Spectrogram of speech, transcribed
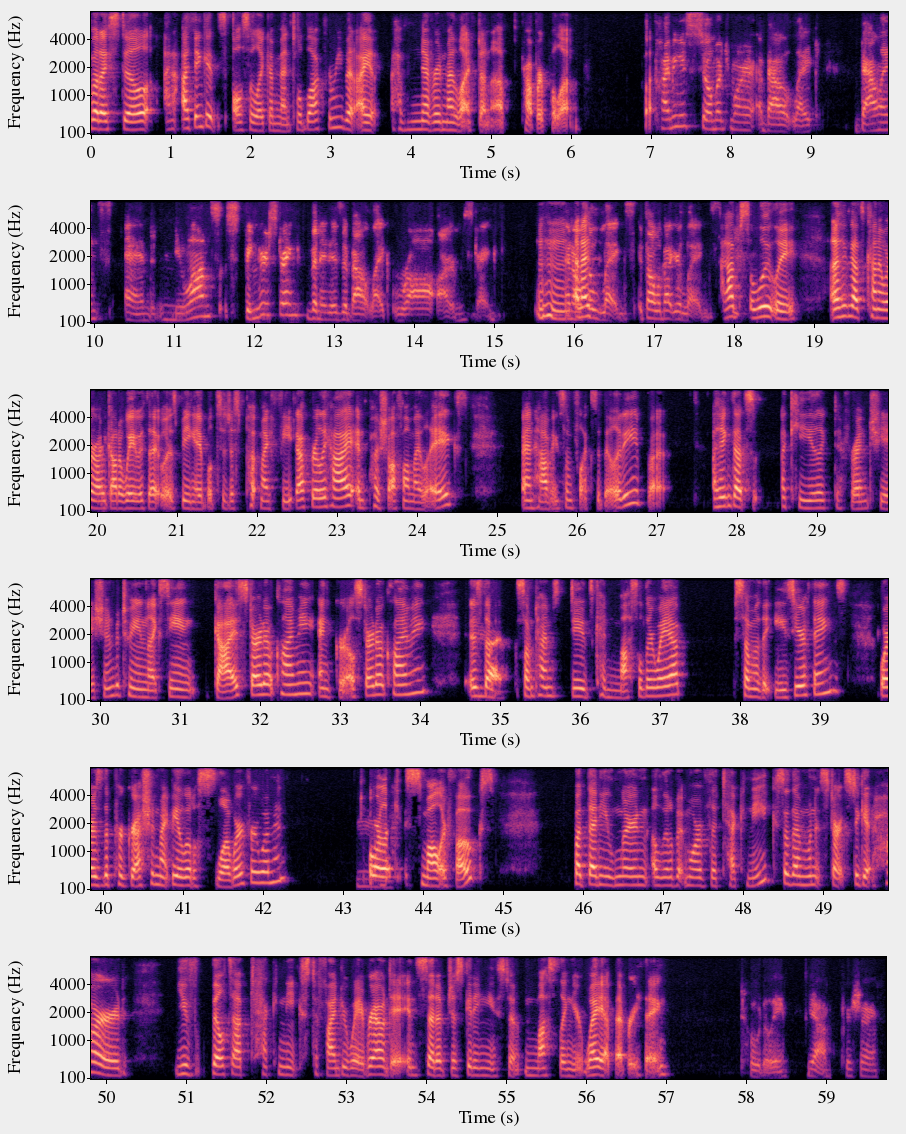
but I still, and I think it's also like a mental block for me, but I have never in my life done a proper pull up. climbing is so much more about like balance and nuance, finger strength, than it is about like raw arm strength Mhm. and And I also legs. It's all about your legs. Absolutely. And I think that's kind of where I got away with it was being able to just put my feet up really high and push off on my legs and having some flexibility. But I think that's a key like differentiation between like seeing guys start out climbing and girls start out climbing is Mhm. that sometimes dudes can muscle their way up some of the easier things, whereas the progression might be a little slower for women or Mm. like smaller folks but then you learn a little bit more of the technique so then when it starts to get hard you've built up techniques to find your way around it instead of just getting used to muscling your way up everything totally. Yeah, for sure.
